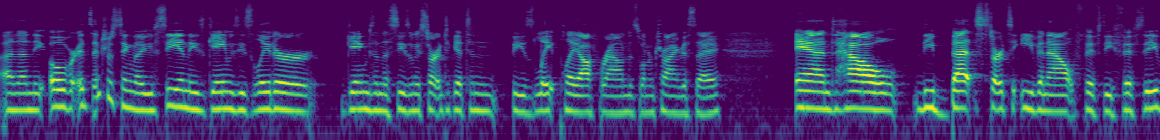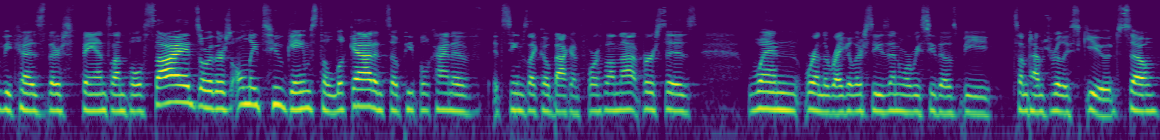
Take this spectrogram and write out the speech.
And then the over. It's interesting though. You see in these games, these later games in the season, we start to get to these late playoff round, is what I'm trying to say and how the bets start to even out 50 50 because there's fans on both sides or there's only two games to look at. And so people kind of, it seems like, go back and forth on that versus when we're in the regular season where we see those be sometimes really skewed. So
